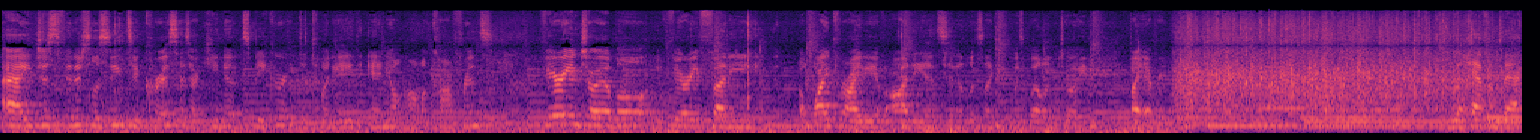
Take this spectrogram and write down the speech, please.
I just finished listening to Chris as our keynote speaker at the 28th Annual ALMA Conference. Very enjoyable, very funny, a wide variety of audience, and it looks like it was well enjoyed by everyone. We'll have him back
